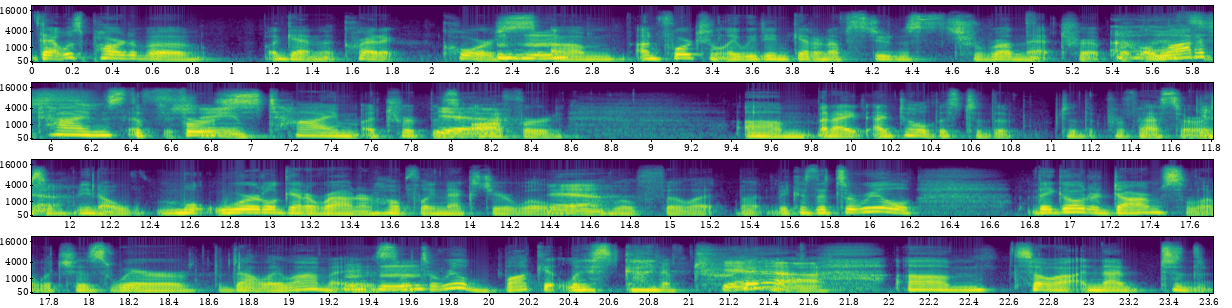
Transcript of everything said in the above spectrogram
that was part of a again a credit course. Mm-hmm. Um, unfortunately, we didn't get enough students to run that trip. But Oh, a lot of times, the a shame. first time a trip is Yeah. offered. Um, and I, I told this to the to the professor. I said, you know, m- word will get around, and hopefully next year we'll Yeah. we'll fill it. But because it's a real, they go to Dharamsala, which is where the Dalai Lama is. So it's a real bucket list kind of trip. Mm-hmm. yeah, So, uh, and I, to the,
